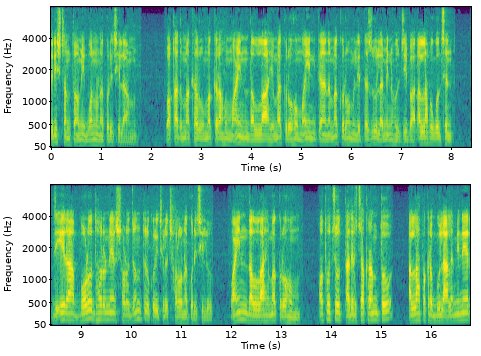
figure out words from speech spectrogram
দৃষ্টান্ত আমি বর্ণনা করেছিলাম। ওয়াকাদ মাকারু মাকরাহম আইন দাল্লাহ মাকরহম আইন কান মাকরহম লেতাজুল আমিনহুল জিবাল। আল্লাহ বলছেন যে এরা বড় ধরনের ষড়যন্ত্র করেছিল, ছলনা করেছিল। ওয়াইন দাল্লাহ মাকরহম, অথচ তাদের চক্রান্ত আল্লাহ পাক রব্বুল আলমিনের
